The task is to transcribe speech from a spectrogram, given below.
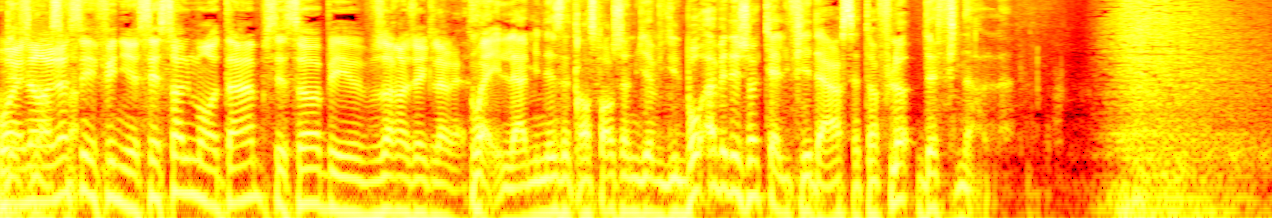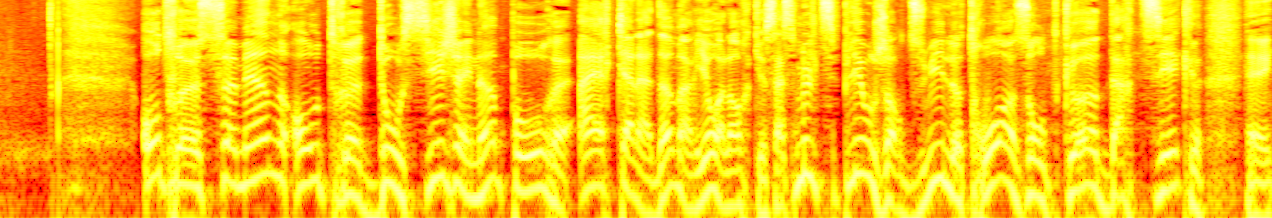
de Ouais, non, financement. là, c'est fini. C'est ça le montant, puis c'est ça, puis vous arrangez avec le reste. Ouais, la ministre des Transports Geneviève Guilbeault avait déjà qualifié d'ailleurs cette offre-là de finale. Autre semaine, autre dossier gênant pour Air Canada, Mario, alors que ça se multiplie aujourd'hui, là, trois autres cas d'articles euh,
